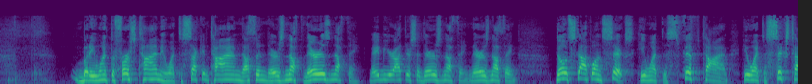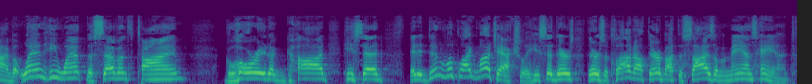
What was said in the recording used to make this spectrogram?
but he went the first time, he went the second time, nothing, there's nothing, there is nothing. Maybe you're out there said, there is nothing, there is nothing. Don't stop on six. He went the fifth time, he went the sixth time, but when he went the seventh time, glory to God, he said, and it didn't look like much actually. He said, there's, there's a cloud out there about the size of a man's hand.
